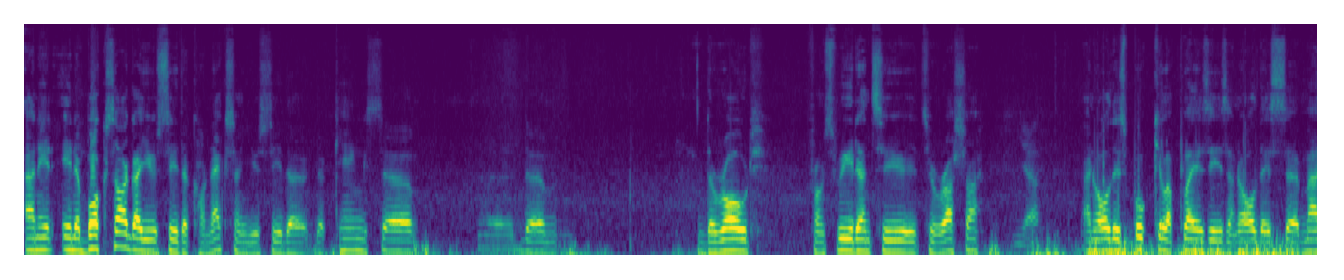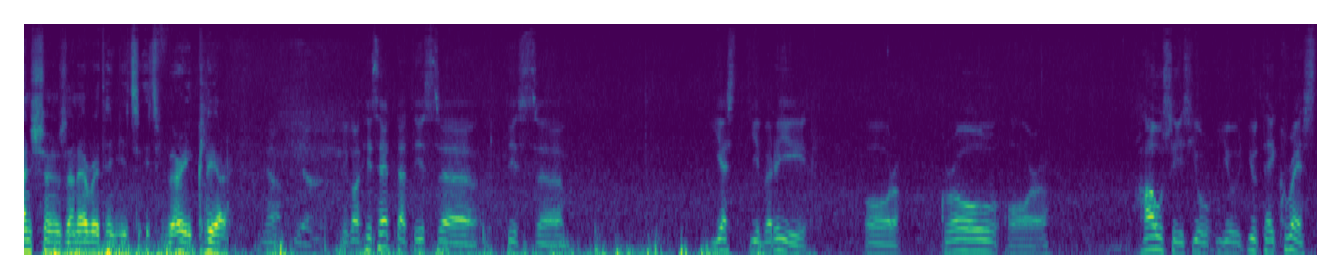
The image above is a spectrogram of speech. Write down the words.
And in, in a box saga, you see the connection. You see the the kings, uh, the the road from Sweden to to Russia, Yeah. and all these Pukkila places and all these uh, mansions and everything. It's it's very clear. Yeah. Yeah. Because he said that this uh, this uh, Gästgiveri or grow or houses you, you, you take rest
